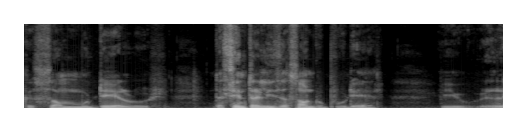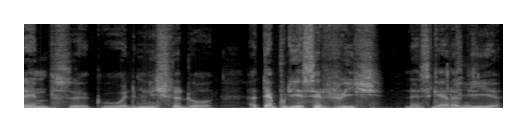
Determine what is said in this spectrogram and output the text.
que são modelos da centralização do poder, e lembre-se que o administrador até podia ser juiz, nem sequer havia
